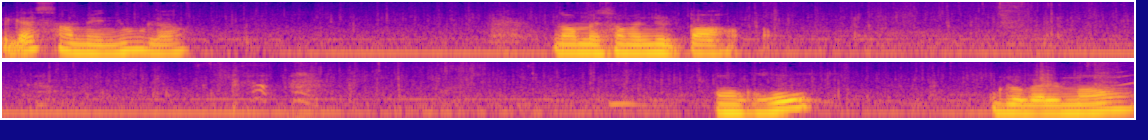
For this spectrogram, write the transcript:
Et là, ça emmène où, là? Non, mais ça emmène nulle part. En gros, globalement...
